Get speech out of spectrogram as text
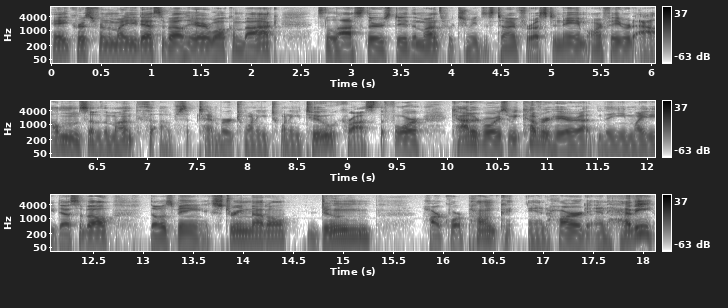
Hey, Chris from the Mighty Decibel here. Welcome back. It's the last Thursday of the month, which means it's time for us to name our favorite albums of the month of September 2022 across the four categories we cover here at the Mighty Decibel. Those being extreme metal, doom, hardcore punk, and hard and heavy.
